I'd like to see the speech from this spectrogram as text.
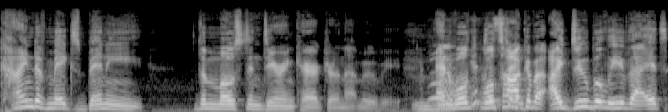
kind of makes Benny the most endearing character in that movie, and we'll we'll talk about. I do believe that it's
